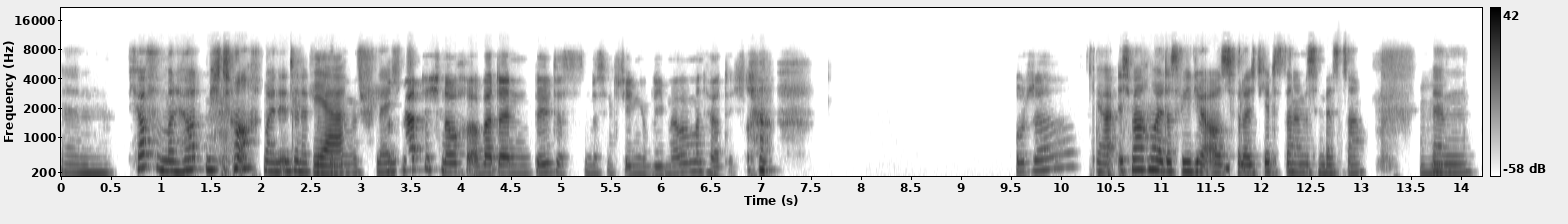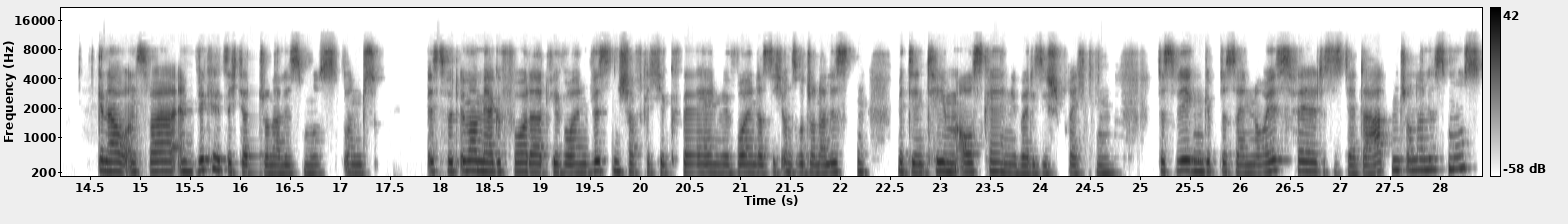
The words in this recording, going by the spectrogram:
Ähm, ich hoffe, man hört mich noch. Meine Internetverbindung ja. ist schlecht. Man hört dich noch, aber dein Bild ist ein bisschen stehen geblieben, aber man hört dich. Oder? Ja, ich mache mal das Video aus, vielleicht geht es dann ein bisschen besser. Mhm. Ähm, genau, und zwar entwickelt sich der Journalismus und es wird immer mehr gefordert, wir wollen wissenschaftliche Quellen, wir wollen, dass sich unsere Journalisten mit den Themen auskennen, über die sie sprechen. Deswegen gibt es ein neues Feld, das ist der Datenjournalismus.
